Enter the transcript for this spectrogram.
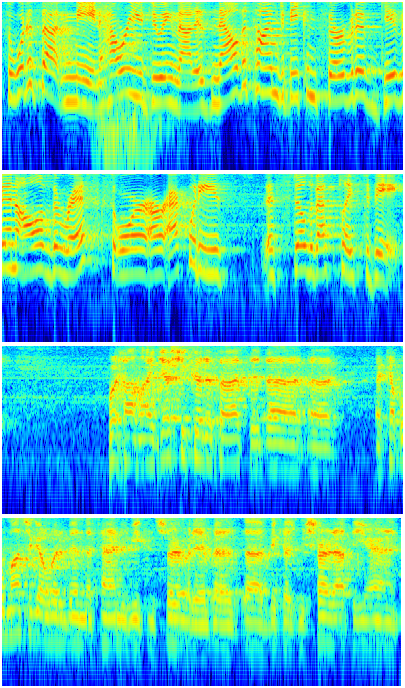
So what does that mean? How are you doing that? Is now the time to be conservative given all of the risks or are equities still the best place to be? Well, I guess you could have thought that uh, uh, a couple months ago would have been the time to be conservative as, uh, because we started out the year and,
